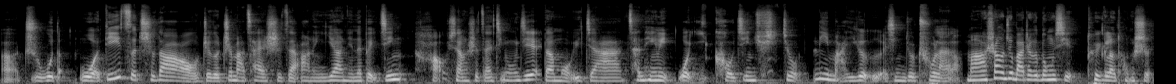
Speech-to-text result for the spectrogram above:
呃植物的。我第一次吃到这个芝麻菜是在二零一二年的北京，好像是在金融街的某一家餐厅里。我一口进去就立马一个恶心就出来了，马上就把这个东西推给了同事，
